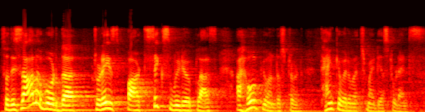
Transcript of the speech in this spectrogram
So this is all about the today's part 6 video class. I hope you understood. Thank you very much my dear students.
